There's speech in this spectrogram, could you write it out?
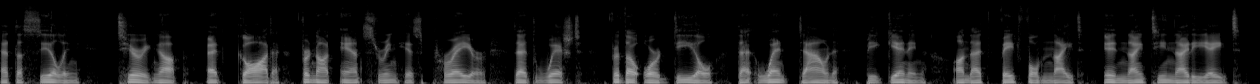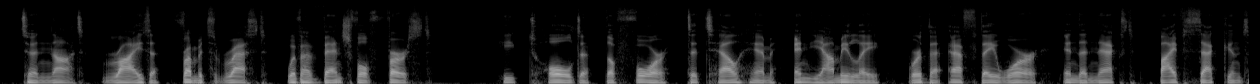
at the ceiling, tearing up at God for not answering his prayer that wished for the ordeal that went down beginning on that fateful night in 1998 to not rise from its rest with a vengeful first. He told the four to tell him and Yamile where the F they were in the next five seconds,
